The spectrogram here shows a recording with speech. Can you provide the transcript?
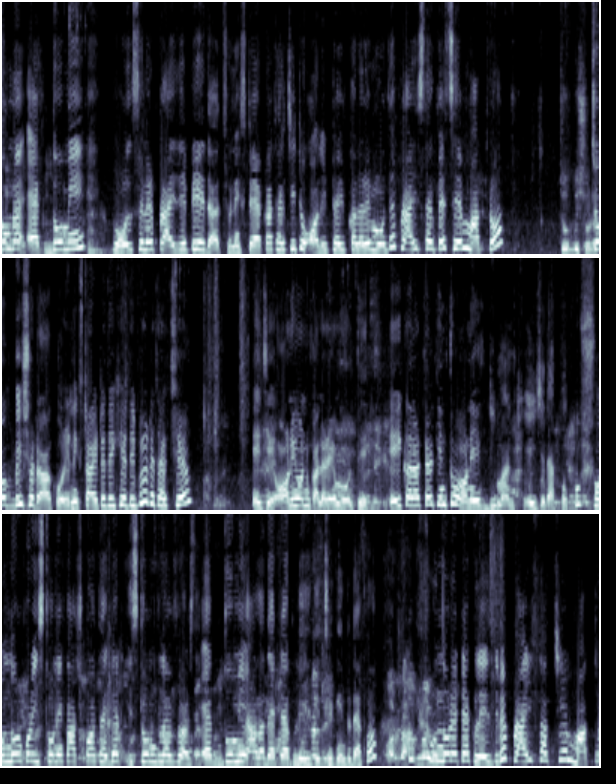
তোমরা একদমই হোলসেলের প্রাইজে পেয়ে যাচ্ছ। নেক্সট একা থাকছে একটু অলিভ টাইপ কালারের মধ্যে প্রাইস থাকবে সেম মাত্র চব্বিশশো টাকা। করে। নেক্সট আরেকটা দেখিয়ে দিবি এটা থাকছে এই যে অনিয়ন কালারের মধ্যে। এই কালারটা কিন্তু অনেক ডিমান্ড এই যে দেখো, খুব সুন্দর করে স্টোনে কাজ করা থাকবে আর স্টোন গ্লাভার্স একদমই আলাদা একটা গ্লেজ দিচ্ছে কিন্তু, দেখো। খুব সুন্দর একটা গ্লেজ দিবে। প্রাইস থাকছে মাত্র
